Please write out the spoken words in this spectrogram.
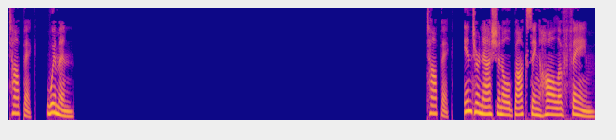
Topic: Women. Topic: International Boxing Hall of Fame.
